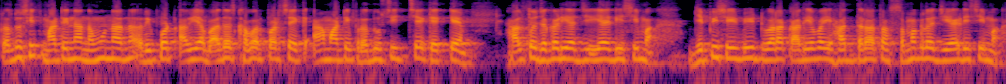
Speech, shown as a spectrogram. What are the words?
પ્રદૂષિત માટીના નમૂનાના રિપોર્ટ આવ્યા બાદ જ ખબર પડશે કે આ માટી પ્રદૂષિત છે કે કેમ. હાલ તો ઝઘડિયા જીઆઈડીસીમાં જીપીસીબી દ્વારા કાર્યવાહી હાથ ધરાતા સમગ્ર જીઆઈડીસીમાં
